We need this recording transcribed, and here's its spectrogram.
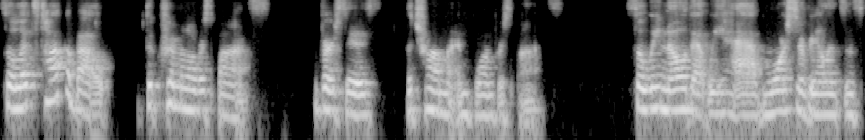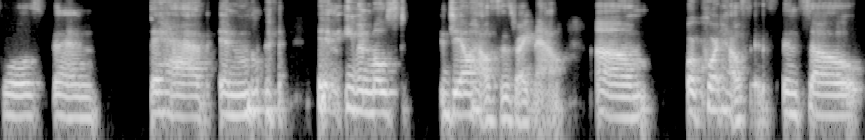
So let's talk about the criminal response versus the trauma informed response. So we know that we have more surveillance in schools than they have in, in even most jailhouses right now um, or courthouses. And so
